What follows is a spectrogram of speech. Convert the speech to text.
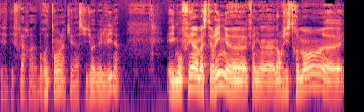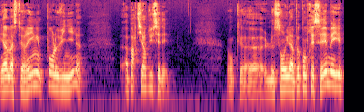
des, des frères euh, bretons là qui avaient un studio à Belleville. Et ils m'ont fait un mastering, euh, enfin un enregistrement euh, et un mastering pour le vinyle à partir du CD. Donc euh, le son il est un peu compressé, mais il est,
